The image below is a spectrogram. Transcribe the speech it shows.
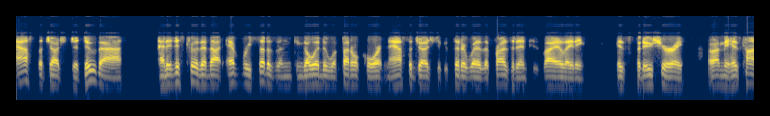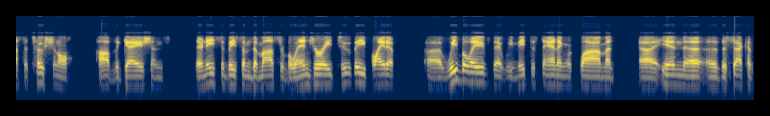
ask the judge to do that? And it is true that not every citizen can go into a federal court and ask the judge to consider whether the president is violating his fiduciary, or I mean, his constitutional obligations. There needs to be some demonstrable injury to the plaintiff. Uh, we believe that we meet the standing requirement uh, in uh, uh the Second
